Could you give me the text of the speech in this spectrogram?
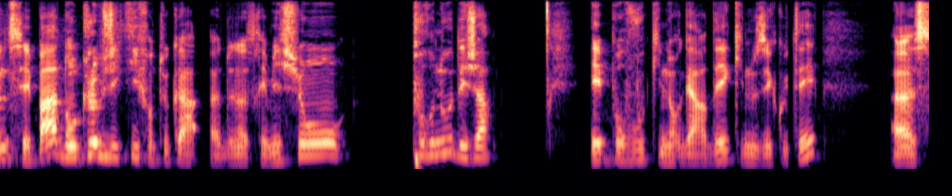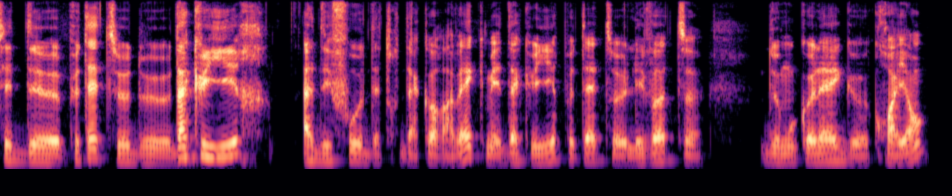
ne sais pas. Donc, l'objectif, en tout cas, euh, de notre émission, pour nous déjà, et pour vous qui nous regardez, qui nous écoutez, euh, c'est peut-être d'accueillir, à défaut d'être d'accord avec, mais d'accueillir peut-être les votes de mon collègue euh, croyant,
